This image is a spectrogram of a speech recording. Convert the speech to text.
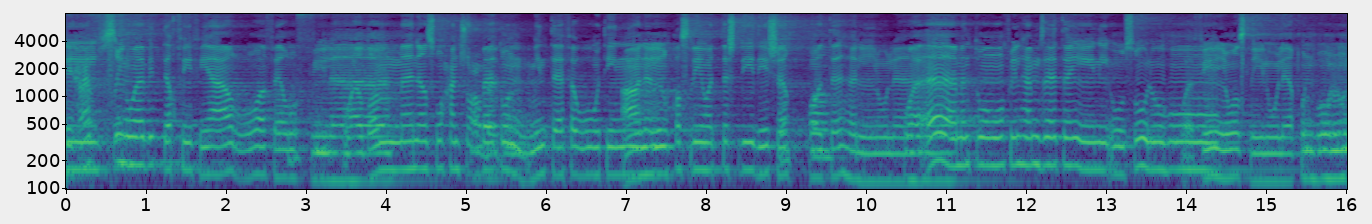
لحفص وبالتخفيف عرف رفلا وضم نصحا شعبة من تفوت على القصر والتشديد شق تهللا وآمنتم في الهمزتين أصوله وفي الوصل لولا قنبل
